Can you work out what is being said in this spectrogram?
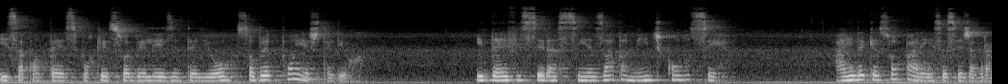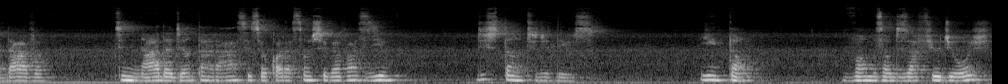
Isso acontece porque sua beleza interior sobrepõe a exterior. E deve ser assim exatamente com você. Ainda que a sua aparência seja agradável, de nada adiantará se seu coração estiver vazio, distante de Deus. E então, vamos ao desafio de hoje?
